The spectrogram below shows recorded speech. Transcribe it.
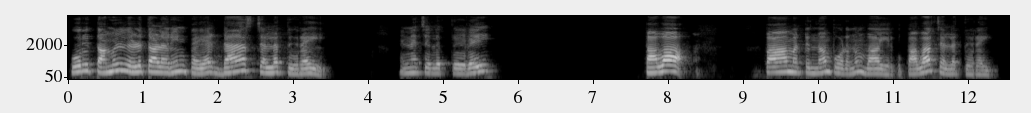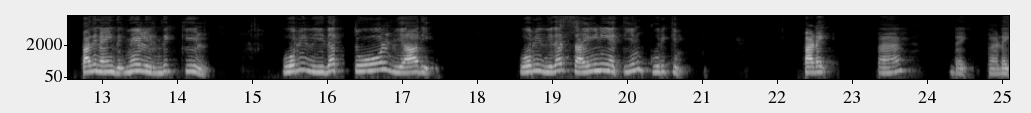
ஒரு தமிழ் எழுத்தாளரின் பெயர் டேஸ் செல்லத்துறை. என்ன செல்லத்துறை? பவா. பா மட்டும்தான் போடணும். வா இருக்கு. பவா செல்லத்துறை. பதினைந்து. மேலிருந்து கீழ். ஒருவித தோல் வியாதி. ஒருவித சைனியத்தையும் குறிக்கும். படை. படை. படை.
